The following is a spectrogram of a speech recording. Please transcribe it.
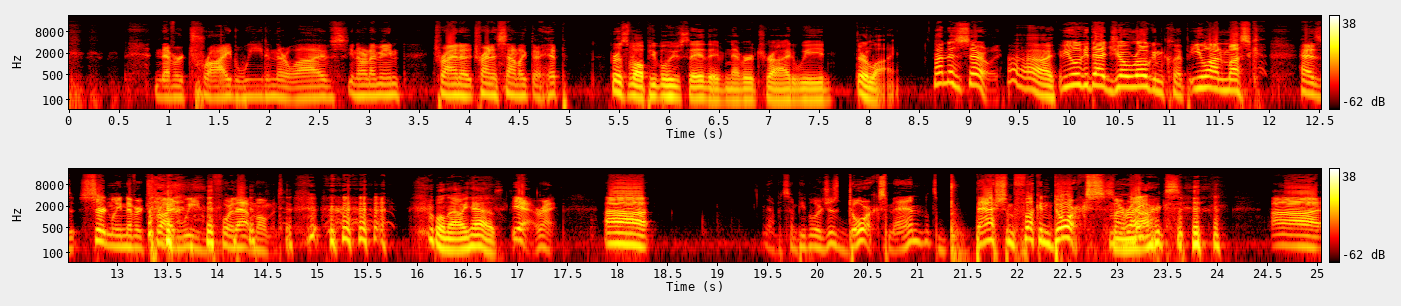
never tried weed in their lives. You know what I mean? Trying to trying to sound like they're hip. First of all, people who say they've never tried weed, they're lying. Not necessarily. Ah, If you look at that Joe Rogan clip, Elon Musk has certainly never tried weed before that moment. well, now he has. Yeah, right. Uh, no, but some people are just dorks, man. Let's bash some fucking dorks. Am I right? narcs. Uh,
